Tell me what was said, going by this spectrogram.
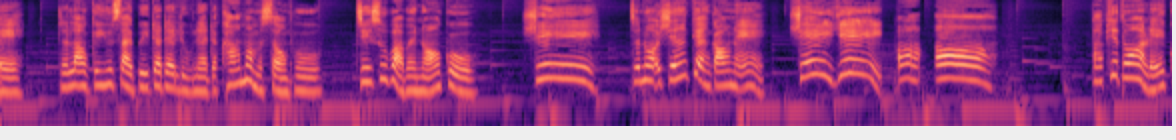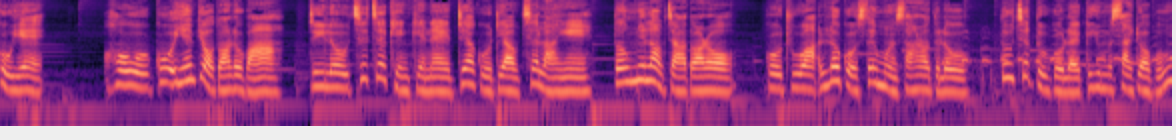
လည်းဒီလောက်ကိယူဆိုင်ပေးတတ်တဲ့လူနဲ့တခါမှမဆုံဘူး။ကျေးဇူးပါပဲနော်ကို။ရှေးကျွန်တော်အရန်ကံကောင်းတယ်။ရှေးရေးအာအာဘာဖြစ်သွားလဲကိုရဲ့ဟိုကိုအရင်ပျော်သွားလို့ပါ ဒီလိုချစ်ချစ်ခင်ခင်နဲ့တယောက်ကိုတယောက်ချက်လာရင်၃နှစ်လောက်ကြာသွားတော့ကိုထူကအလုတ်ကိုစိတ်ဝင်စားတော့သလိုသူ့ချစ်သူကိုလည်းဂယုမဆိုင်တော့ဘူး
